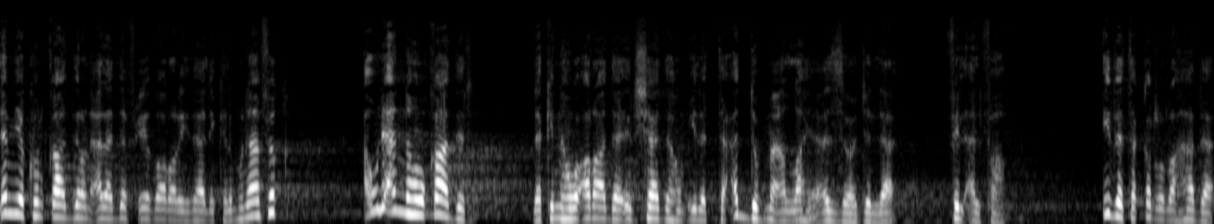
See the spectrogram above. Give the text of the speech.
لم يكن قادرا على دفع ضرر ذلك المنافق أو لأنه قادر لكنه أراد إرشادهم إلى التأدب مع الله عز وجل في الألفاظ. إذا تقرر هذا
